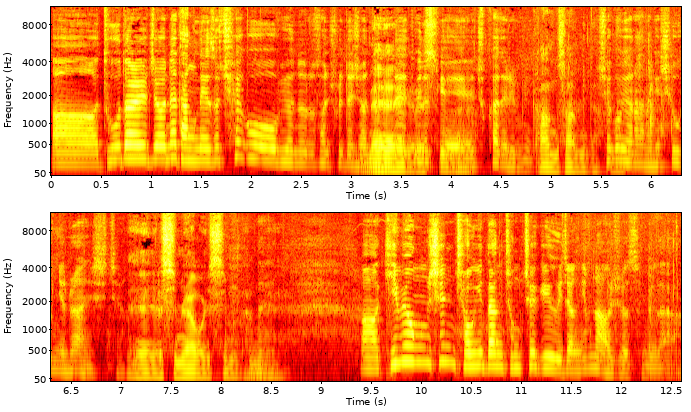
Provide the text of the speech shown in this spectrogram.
어, 두 달 전에 당내에서 최고위원으로 선출되셨는데 네, 뒤늦게. 축하드립니다. 감사합니다. 최고위원 하는 게 쉬운 일은 아니시죠? 예, 열심히 하고 있습니다. 네. 네. 아, 김용신 정의당 정책위 의장님 나오셨습니다.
